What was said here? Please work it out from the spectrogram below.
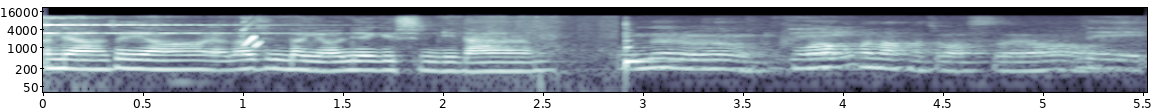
안녕하세요. 연하신당 연희에 계십니다. 오늘은 궁합 하나 가져왔어요. 네.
